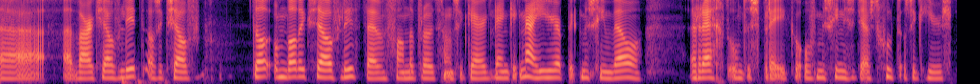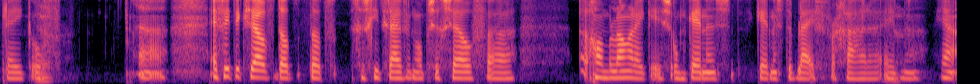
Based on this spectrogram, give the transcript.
uh, waar ik zelf lid, als ik zelf, dat, omdat ik zelf lid ben van de Protestantse kerk, denk ik, nou, hier heb ik misschien wel recht om te spreken. Of misschien is het juist goed als ik hier spreek. Of, ja. uh, en vind ik zelf dat, dat geschiedschrijving op zichzelf gewoon belangrijk is om kennis, kennis te blijven vergaren. En, ja. ja.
